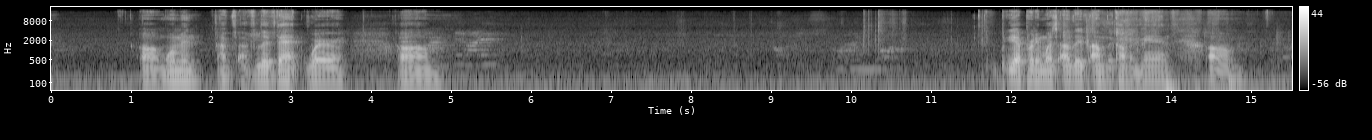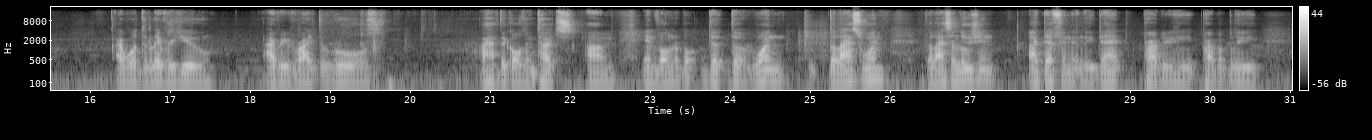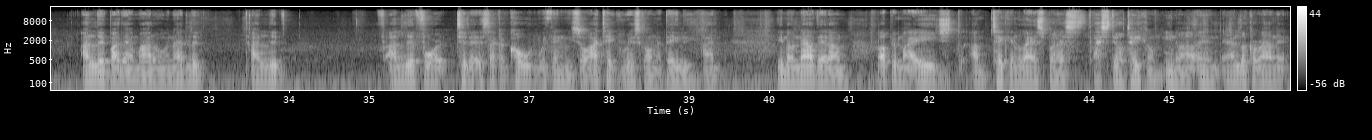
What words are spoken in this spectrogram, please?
um, woman. I've I've lived that where, um yeah, pretty much I live I'm the common man. Um I will deliver you. I rewrite the rules. I have the golden touch. I'm invulnerable. The the one the last one, the last illusion, I definitely that probably probably I live by that motto and I live I live I live for it to the it's like a code within me. So I take risk on a daily. I you know, now that I'm up in my age, I'm taking less, but I, I still take them, you know, and, and I look around at,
